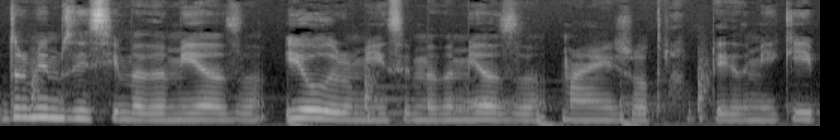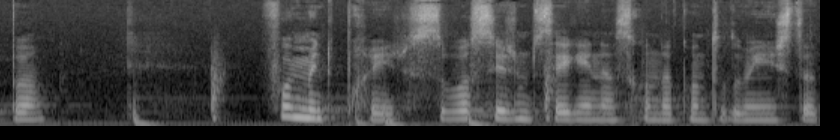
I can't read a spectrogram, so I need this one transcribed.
Dormimos em cima da mesa. Eu dormi em cima da mesa, mais outra rapariga da minha equipa. Foi muito porreiro. Se vocês me seguem na segunda conta do Insta,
